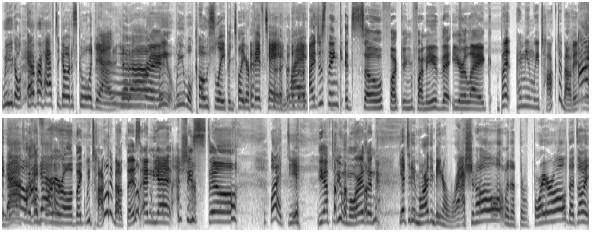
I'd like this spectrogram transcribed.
We don't ever have to go to school again. You know, Right. we we will co-sleep until you're 15. Like, I just think it's so fucking funny that you're like, but I mean, we talked about it I know, with I a know. four year old. Like, we talked about this, and yet she's still. what do you? You have to do more than. You have to do more than being irrational with a th- four-year-old. That's all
